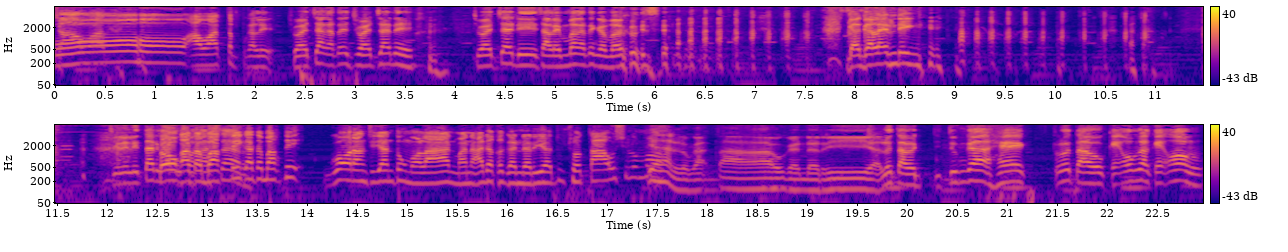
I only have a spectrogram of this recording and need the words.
Oh, awatep kali. Cuaca katanya cuaca nih. Cuaca di Salembang katanya nggak bagus. Gagal landing. Cililitan Tuh kata. Bakti, kata Bakti. Gua orang Cijantung Molan, mana ada ke Gandaria tuh so tahu sih lu mau. Ya lu nggak tahu Gandaria. Lu tahu itu nggak hack. Lu tahu keong nggak keong?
